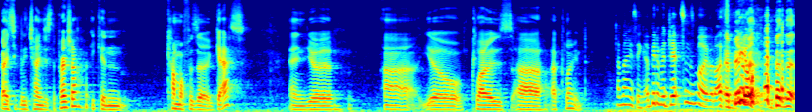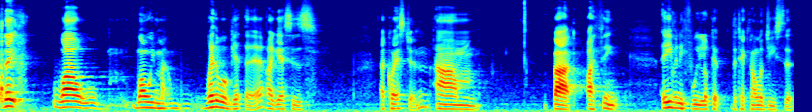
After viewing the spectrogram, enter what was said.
basically changes the pressure. It can come off as a gas, and your uh, your clothes are, are, cleaned. Amazing, a bit of a Jetsons moment, I a feel. Bit of a, but the, the, while while we whether we'll get there, I guess is a question. Um, but I think even if we look at the technologies that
